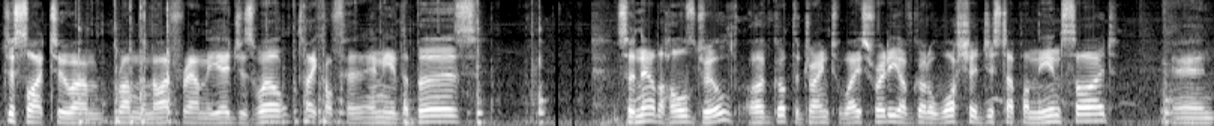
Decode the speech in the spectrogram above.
Just like to um, run the knife around the edge as well, take off any of the burrs. So now the hole's drilled, I've got the drain to waste ready. I've got a washer just up on the inside and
